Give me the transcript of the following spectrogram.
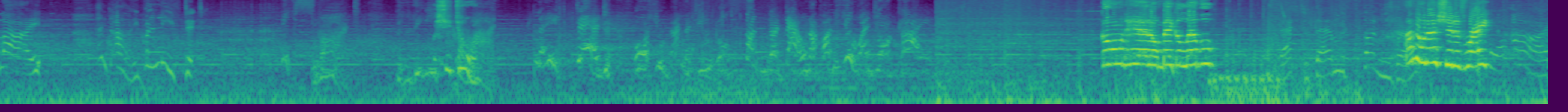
lie, and I believed it. Be smart. Believe What's she doing? lie. Lay dead, or humanity will thunder down upon you and your kind. Go on ahead, Omega level! Let them thunder. I know that shit is right! For I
